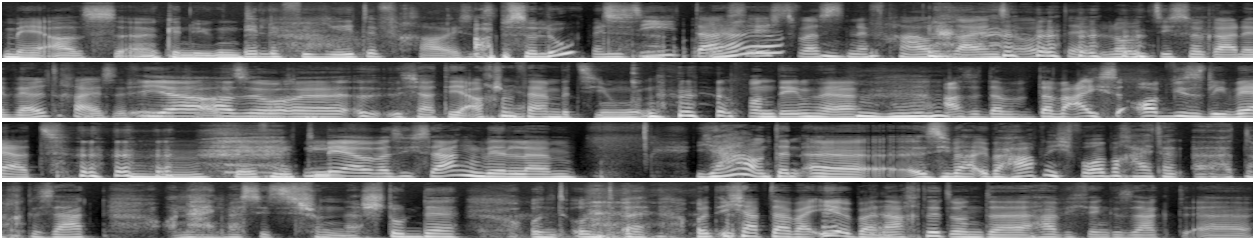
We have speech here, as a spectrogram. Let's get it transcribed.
mehr als äh, genügend. Jelle, für jede Frau ist es. Absolut. Wenn sie das ja, ist, was eine Frau sein sollte, lohnt sich sogar eine Weltreise für eine Ja, also äh, ich hatte ja auch schon Fernbeziehungen. Von dem her, also da, da war ich es obviously wert. Mhm, definitiv. Nee, aber was ich sagen will, ähm, ja, und dann, äh, sie war überhaupt nicht vorbereitet, äh, hat noch gesagt, oh nein, was ist schon eine Stunde? Und, und, äh, und ich habe da bei ihr übernachtet und äh, habe ich dann gesagt, äh,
